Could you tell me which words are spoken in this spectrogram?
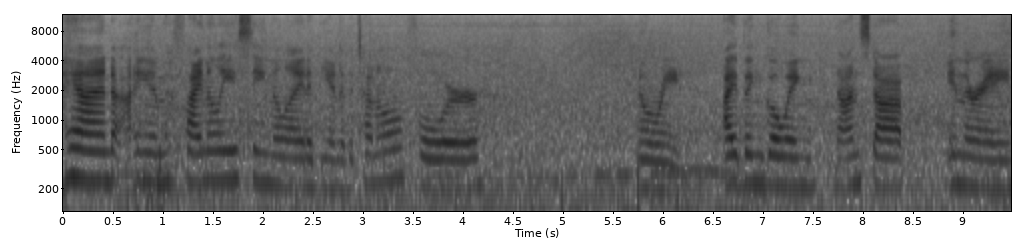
And I am finally seeing the light at the end of the tunnel for no rain. I've been going nonstop in the rain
